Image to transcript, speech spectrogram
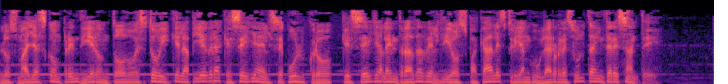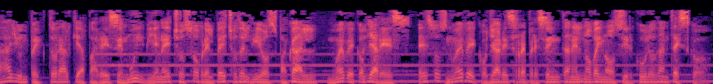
Los mayas comprendieron todo esto y que la piedra que sella el sepulcro, que sella la entrada del dios Pacal es triangular resulta interesante. Hay un pectoral que aparece muy bien hecho sobre el pecho del dios Pacal, nueve collares, esos nueve collares representan el noveno círculo dantesco.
